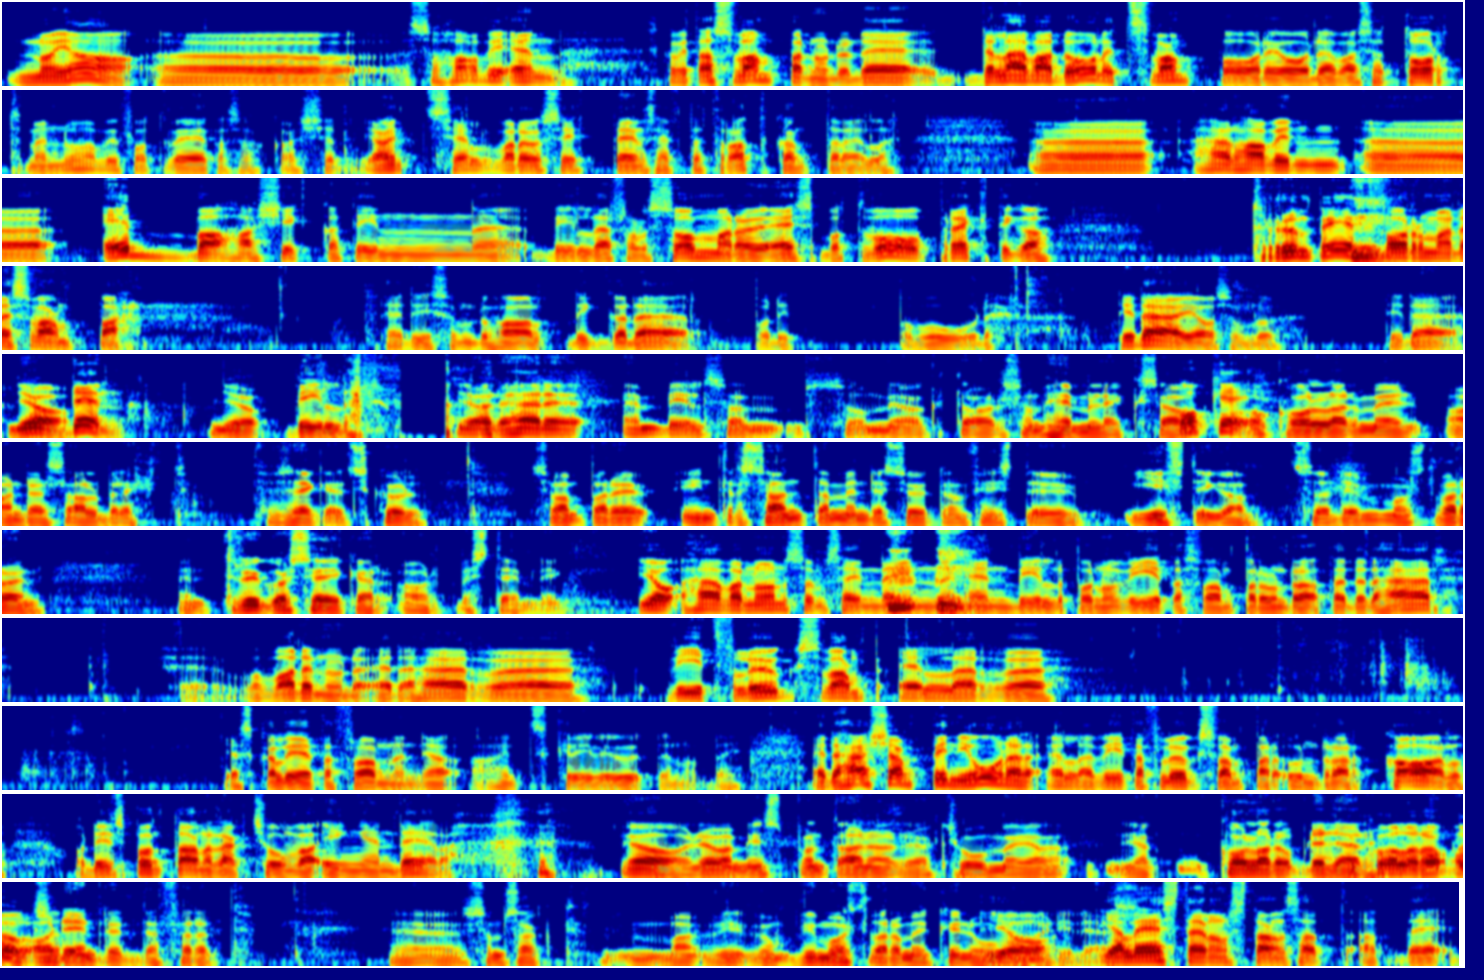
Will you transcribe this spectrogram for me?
Nåja, uh, eh, så har vi en... Ska vi ta svampar nu då? Det, det lär vara dåligt svampår i år, det var så torrt, men nu har vi fått veta så kanske... Jag har inte själv varit och sett ens efter trattkanter eller... Uh, eh, här har vi... Uh, Ebba har skickat in bilder från Sommarö Esbo, två präktiga trumpetformade svampar. Det är de som du har ligga där på, ditt, på bordet. Det där ja, som du... Det där. Ja. Den ja. bilden. ja, det här är en bild som, som jag tar som hemläxa och, Okej. och kollar med Anders Albrecht för säkerhets skull. Svampar är intressanta, men dessutom finns det ju giftiga, så det måste vara en, en trygg och säker artbestämning. Jo, här var någon som sände in en bild på någon vita svampar och undrade, är det här... eh, vad var det nu? Är det här uh, vit flugsvamp eller... eh, jag ska leta fram den, jag har inte skrivit ut den åt dig. Är det här champinjoner eller vita flugsvampar, undrar Karl. Och din spontana reaktion var ingendera. Ja, det var min spontana reaktion, men jag, jag kollar upp det där Du kollar upp det också. ordentligt, därför att eh, som sagt, man, vi, vi måste vara mycket noga Jo, med det där. jag läste någonstans att, att det,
